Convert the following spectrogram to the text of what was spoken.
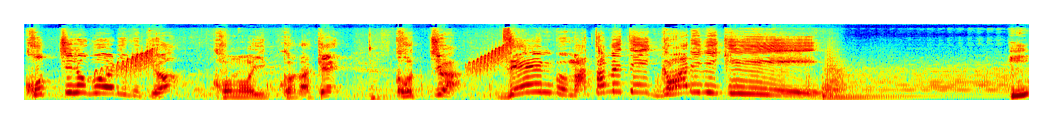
こっちの5割引きはこの1個だけ。こっちは全部まとめて5割引き。え？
